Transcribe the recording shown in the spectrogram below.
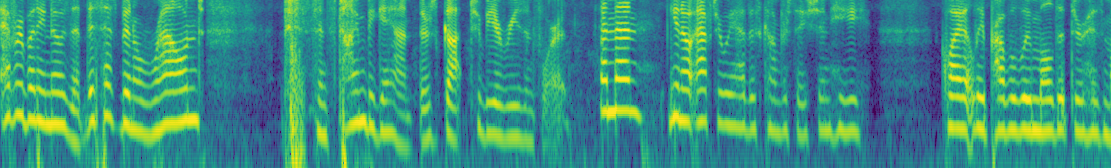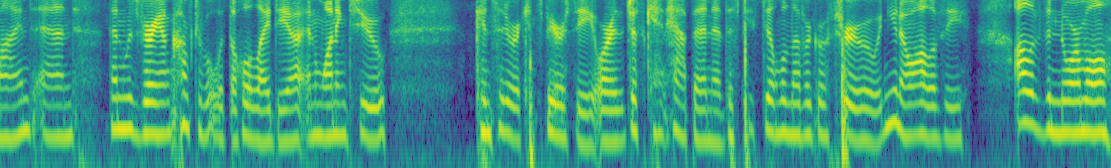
Everybody knows it. This has been around since time began. There's got to be a reason for it. And then, you know, after we had this conversation, he quietly probably mulled it through his mind and then was very uncomfortable with the whole idea and wanting to consider a conspiracy or it just can't happen and this peace deal will never go through and you know all of the all of the normal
